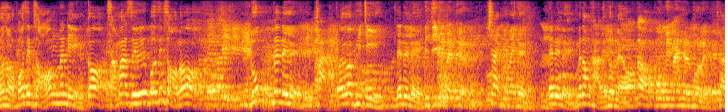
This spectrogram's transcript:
ผสมกับบล็อก12นั่นเองก็สามารถซื้อบล็อก12แล้วก็ดุกเล่นได้เลยผักแล้วก็ PG เล่นได้เลยพีจีมีไมเทิร์นใช่มีไมเธอเล่นได้เลย ไม่ต้องหาอะไรเพิ่มแล้ว ของเก่าโกมีไมเทิร์นหมดเลยใช่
